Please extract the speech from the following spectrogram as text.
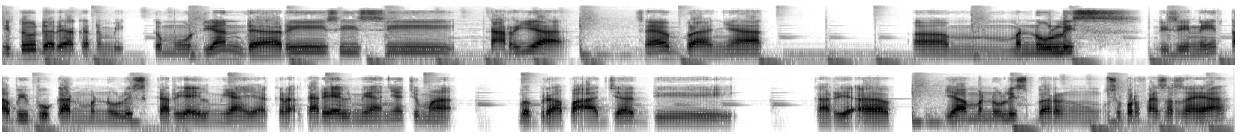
itu dari akademik. Kemudian dari sisi karya, saya banyak um, menulis di sini, tapi bukan menulis karya ilmiah ya. Karya ilmiahnya cuma beberapa aja di karya uh, ya menulis bareng supervisor saya.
